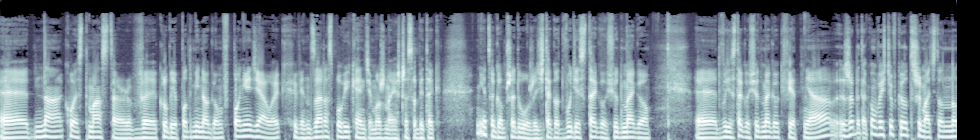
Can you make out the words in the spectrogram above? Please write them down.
e, na Questmaster w klubie Podminogą w poniedziałek, więc zaraz po weekendzie można jeszcze sobie tak nieco go przedłużyć, tego 27, e, 27 kwietnia. Żeby taką wejściówkę otrzymać, to no,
